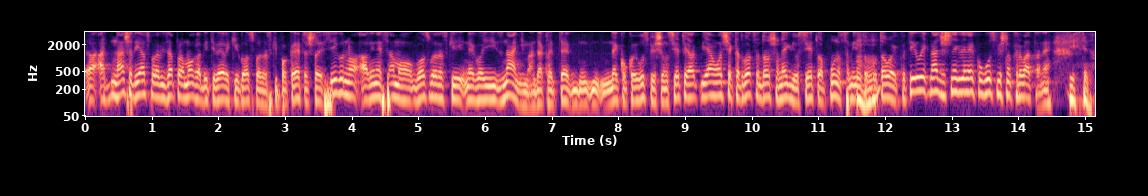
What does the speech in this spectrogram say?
a naša dijaspora bi zapravo mogla biti veliki gospodarski pokretač, što je sigurno, ali ne samo gospodarski, nego i znanjima. Dakle, te, neko koji je uspješan u svijetu. Ja, ja imam osjećaj kad god sam došao negdje u svijetu, a puno sam isto uh-huh. putovao i kod ti, uvijek nađeš negdje nekog uspješnog Hrvata, ne? Istina.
